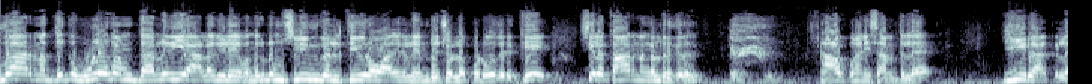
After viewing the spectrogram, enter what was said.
உதாரணத்துக்கு உலகம் தழுவிய அளவிலே வந்துக்கிட்டு முஸ்லீம்கள் தீவிரவாதிகள் என்று சொல்லப்படுவதற்கு சில காரணங்கள் இருக்கிறது. ஆப்கானிஸ்தானத்தில் ஈராக்ல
